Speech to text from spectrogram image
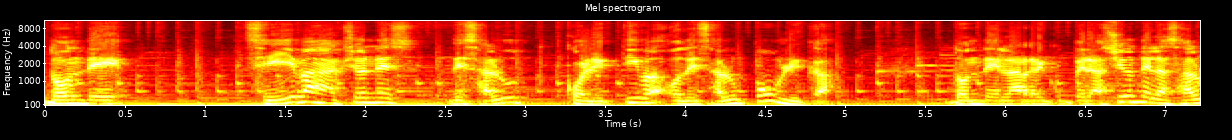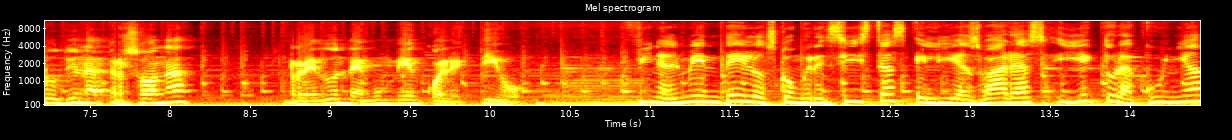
donde se llevan acciones de salud colectiva o de salud pública, donde la recuperación de la salud de una persona redunda en un bien colectivo. Finalmente, los congresistas Elías Varas y Héctor Acuña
